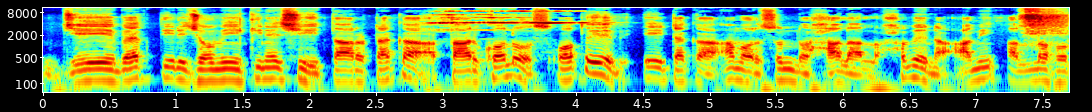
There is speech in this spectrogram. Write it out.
যে ব্যক্তির জমি কিনেছি, তার টাকা, তার কলস অতএব এই টাকা আমার জন্য হালাল হবে না। আমি আল্লাহর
